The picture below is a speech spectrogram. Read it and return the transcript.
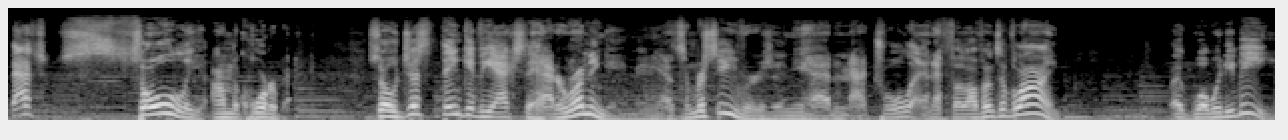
That's solely on the quarterback. So just think if he actually had a running game and he had some receivers and he had an actual NFL offensive line, like what would he be?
